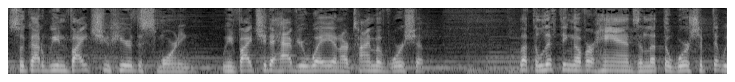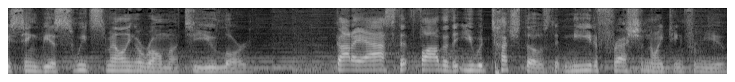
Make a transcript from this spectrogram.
So, God, we invite you here this morning. We invite you to have your way in our time of worship. Let the lifting of our hands and let the worship that we sing be a sweet smelling aroma to you, Lord. God, I ask that, Father, that you would touch those that need a fresh anointing from you,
